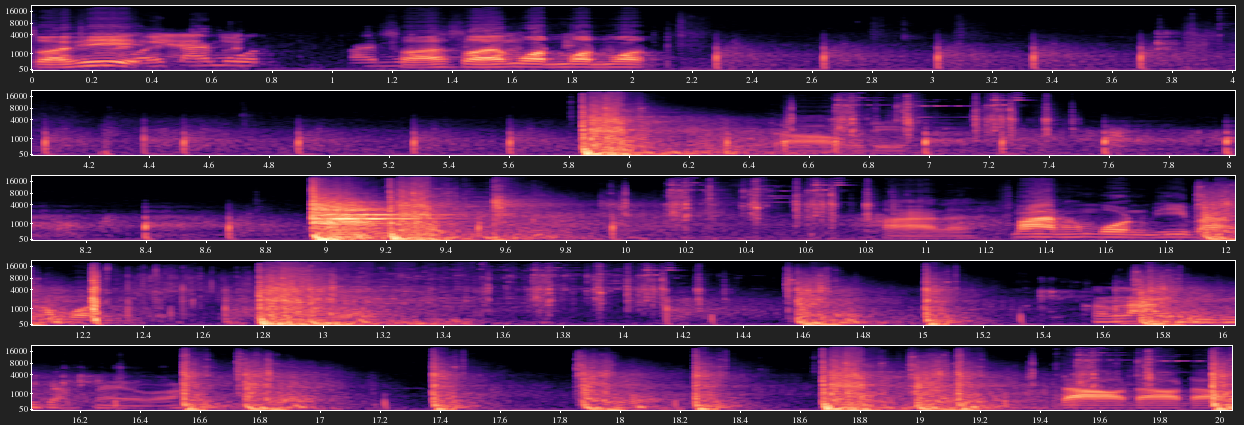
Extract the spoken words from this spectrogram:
สวยพี่ สวยตายหมดตายหมสวยดสวยหมดหมดหมดดาวดิตายเลยบ้านข้างบนพี่บ้านข้างบน ข้างล่างยิงจากไหนวะ ดาวดาวดาว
